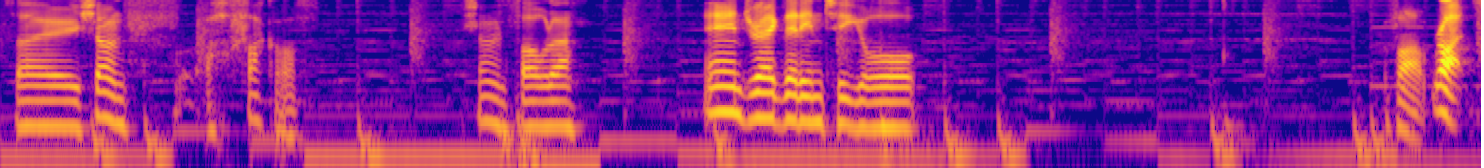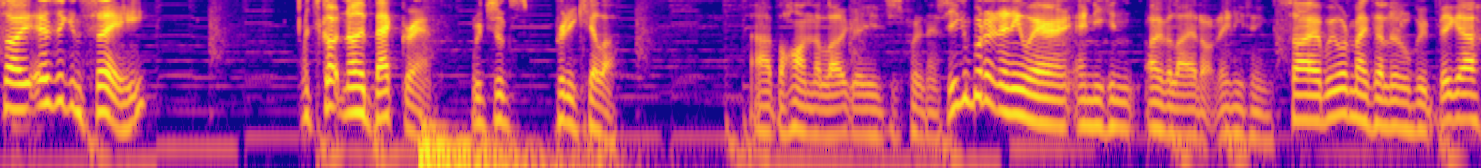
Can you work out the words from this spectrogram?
So showing, oh, fuck off. Showing folder, and drag that into your file. Right. So as you can see, it's got no background, which looks pretty killer. Uh, behind the logo you just put in there. So you can put it anywhere and you can overlay it on anything. So we want to make that a little bit bigger.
